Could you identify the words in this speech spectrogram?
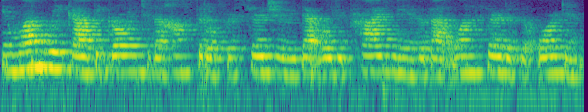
in one week, I'll be going to the hospital for surgery that will deprive me of about one third of the organ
